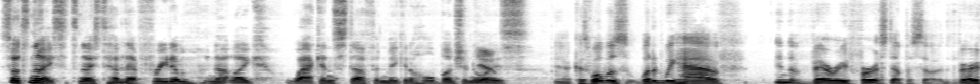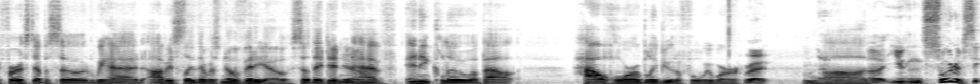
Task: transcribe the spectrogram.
So it's nice. It's nice to Mm-hmm. have that freedom, not like whacking stuff and making a whole bunch of noise. Yeah, because what was what did we have in the very first episode? The very first episode we had obviously there was no video, so they didn't Yeah. have any clue about how horribly beautiful we were. right. Uh, Uh, you can sort of see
